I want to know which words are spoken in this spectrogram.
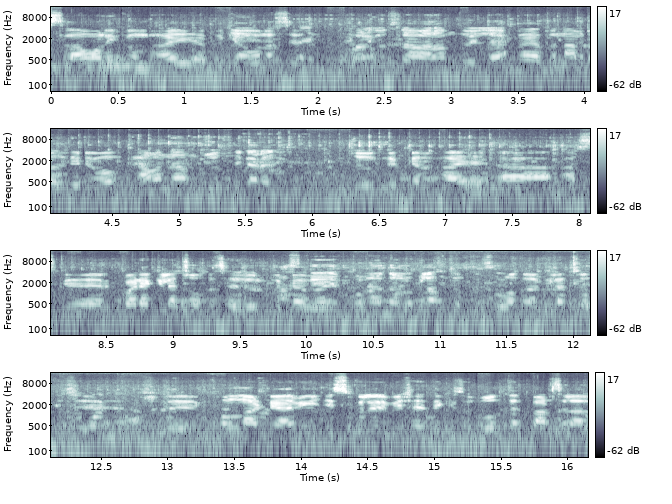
আসসালামু আলাইকুম ভাই আপনি কেমন আছেন? ওয়ালাইকুম আসসালাম আলহামদুলিল্লাহ। ভাই আপনার নামটা যদি বলতেন। আমার নাম জুলফিকার আলী। জুলফিকার ভাই আজকে কয়টা ক্লাস চলতেছে জুলফিকার ভাই? পনেরোতম ক্লাস চলতেছে। ষোলোতম ক্লাস চলতেছে। আসলে খুলনা ড্রাইভিং স্কুলের বিষয়তে কিছু বলতেন পার্সোনাল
